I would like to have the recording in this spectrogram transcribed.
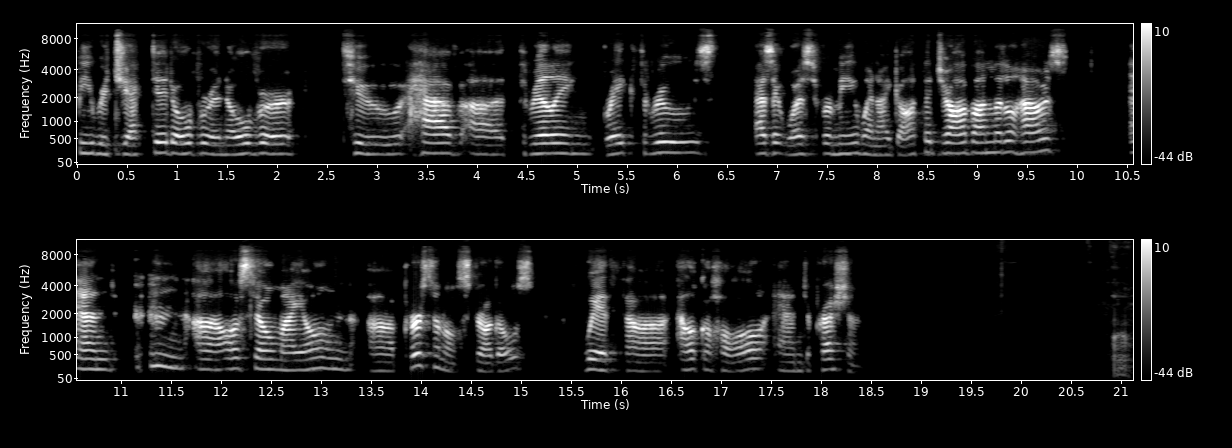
be rejected over and over, to have uh, thrilling breakthroughs as it was for me when I got the job on Little House. and uh, also my own uh, personal struggles with uh, alcohol and depression. Wow.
